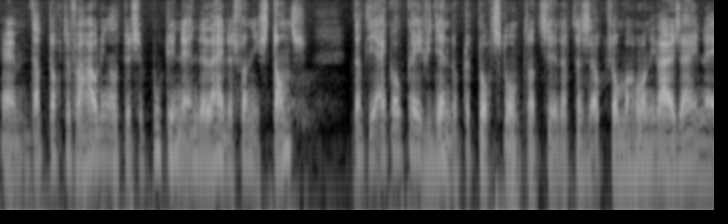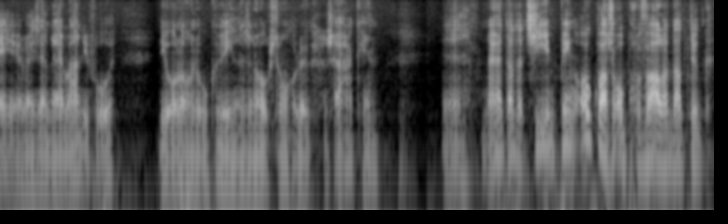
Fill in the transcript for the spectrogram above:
eh, dat toch de verhouding ook tussen Poetin en de leiders van die stands, dat die eigenlijk ook evident op de tocht stond. Dat, ze, dat er ook sommige van die lui zeiden, nee, wij zijn er helemaal niet voor. Die oorlog in Oekraïne is een hoogst ongelukkige zaak. En, nou ja, dat het Xi Jinping ook was opgevallen dat, natuurlijk,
